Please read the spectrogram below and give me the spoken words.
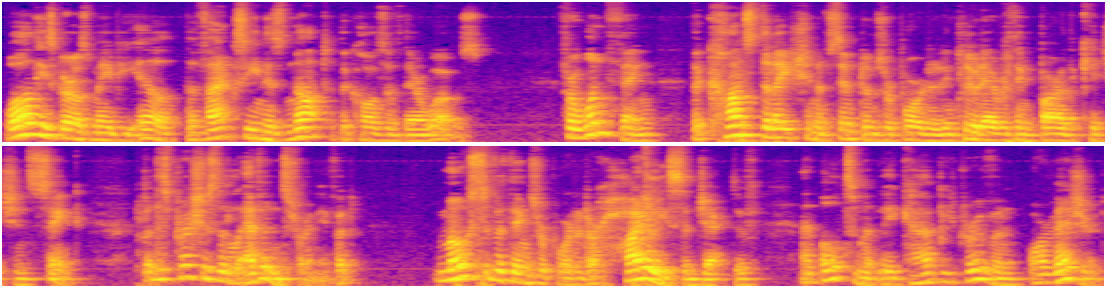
while these girls may be ill, the vaccine is not the cause of their woes. For one thing, the constellation of symptoms reported include everything bar the kitchen sink, but there's precious little evidence for any of it. Most of the things reported are highly subjective and ultimately can't be proven or measured.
